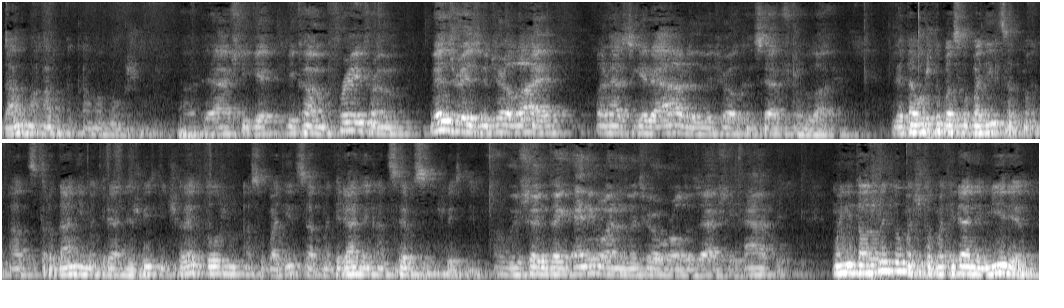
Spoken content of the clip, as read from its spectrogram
Дharma, Артха, Кама, Мокша. Uh, to actually get become free from miseries of material life, one has to get out of the material conception of life. Для того, чтобы освободиться от, от страданий материальной жизни, человек должен освободиться от материальной концепции жизни. Uh, We shouldn't think anyone in the material world is actually happy. Мы не должны думать, что в материальном мире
